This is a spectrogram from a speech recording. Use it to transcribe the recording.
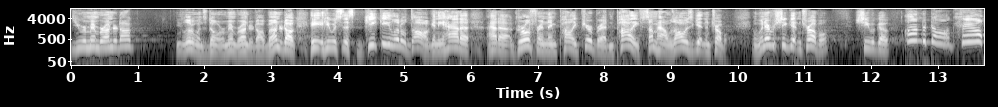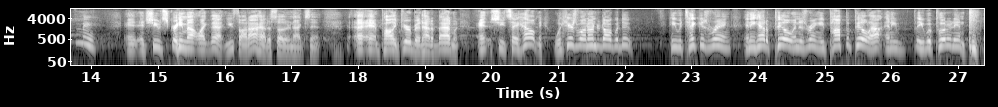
you remember Underdog? You little ones don't remember Underdog, but Underdog, he, he was this geeky little dog, and he had a, had a girlfriend named Polly Purebred, and Polly somehow was always getting in trouble. And whenever she'd get in trouble, she would go, Underdog, help me. And, and, she would scream out like that. You thought I had a southern accent. And Polly Purebred had a bad one. And she'd say, Help me. Well, here's what Underdog would do. He would take his ring, and he had a pill in his ring. He'd pop a pill out, and he, he would put it in.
